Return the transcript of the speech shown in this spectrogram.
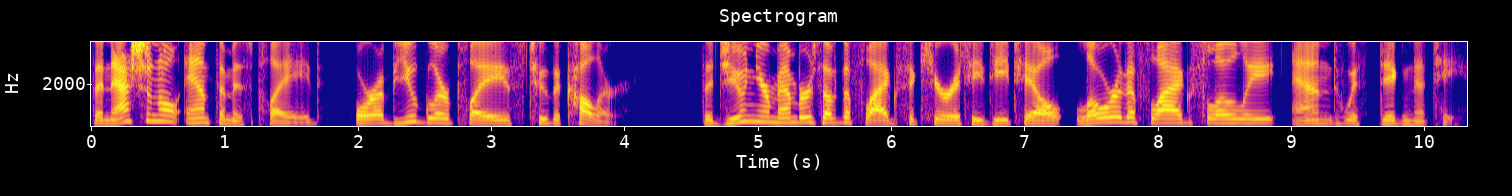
The national anthem is played, or a bugler plays to the color. The junior members of the flag security detail lower the flag slowly and with dignity.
